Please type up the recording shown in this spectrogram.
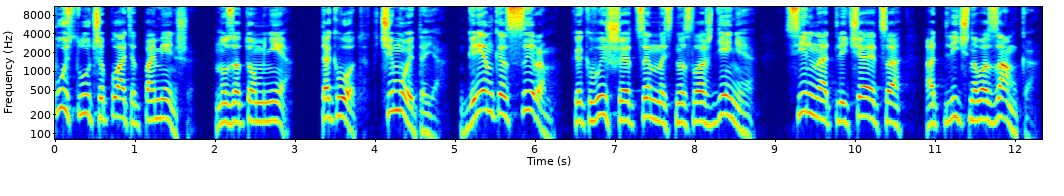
Пусть лучше платят поменьше, но зато мне. Так вот, к чему это я? Гренка с сыром, как высшая ценность наслаждения, сильно отличается от личного замка.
